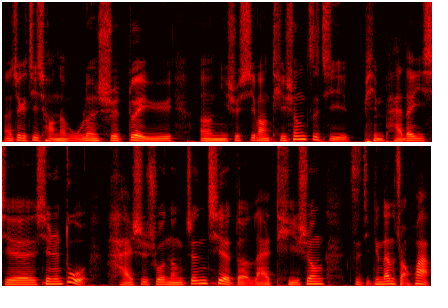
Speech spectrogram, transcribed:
呃，这个技巧呢，无论是对于嗯你是希望提升自己品牌的一些信任度，还是说能真切的来提升自己订单的转化，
